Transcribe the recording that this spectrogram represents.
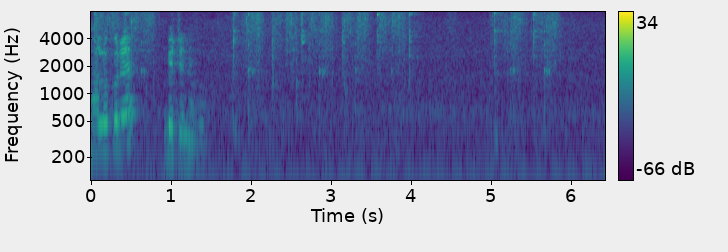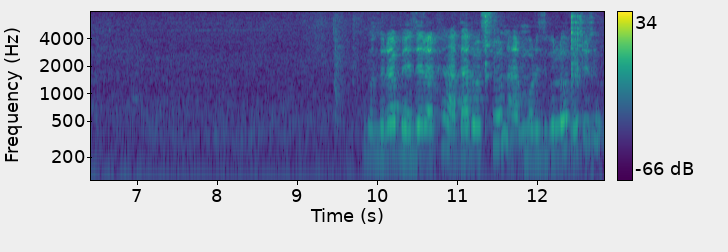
ভালো করে বেটে নেব। বন্ধুরা, ভেজে রাখা আদা, রসুন আর মরিচগুলো বেটে নেব।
